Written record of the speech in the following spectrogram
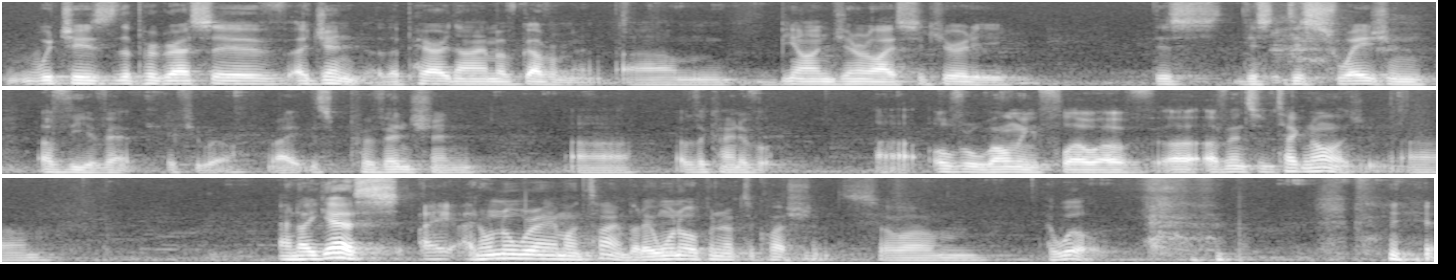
which is the progressive agenda, the paradigm of government, um, beyond generalized security, this, this dissuasion of the event, if you will, right? This prevention uh, of the kind of uh, overwhelming flow of uh, events and technology. Um, and I guess, I, I, don't know where I am on time, but I want to open it up to questions, so um, I will. yeah.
